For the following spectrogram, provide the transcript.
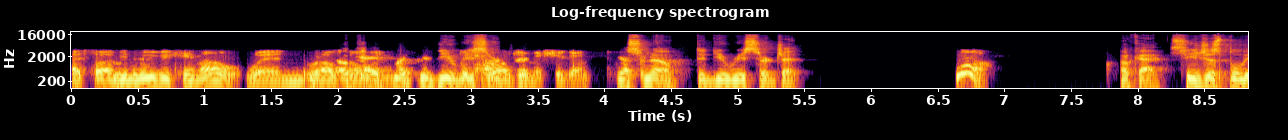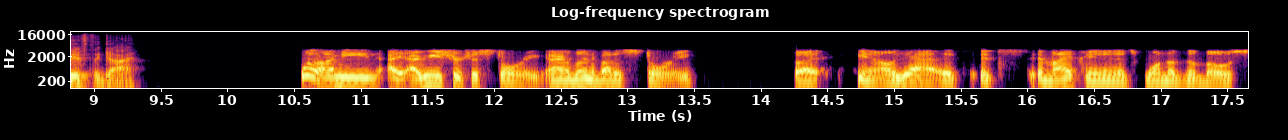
I saw. I mean, the movie came out when when I was okay, going but did you research it? in Michigan. Yes or no? Did you research it? No. Okay, so you just believe the guy. Well, I mean, I, I researched his story and I learned about his story, but you know, yeah, it's it's in my opinion, it's one of the most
